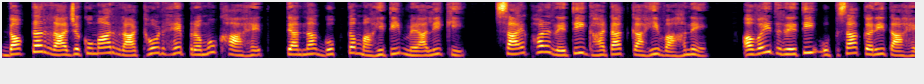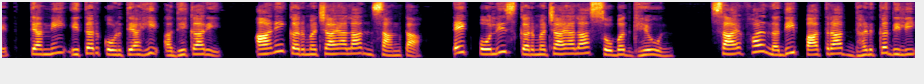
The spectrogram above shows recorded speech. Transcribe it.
डॉक्टर राजकुमार राठोड हे प्रमुख आहेत. त्यांना गुप्त माहिती मिळाली की सायफळ रेती घाटात काही वाहने अवैध रेती उपसा करीत आहेत. त्यांनी इतर कोणत्याही अधिकारी आणि कर्मचाऱ्याला सांगता एक पोलीस कर्मचाऱ्याला सोबत घेऊन सायफळ नदी पात्रात धडक दिली.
